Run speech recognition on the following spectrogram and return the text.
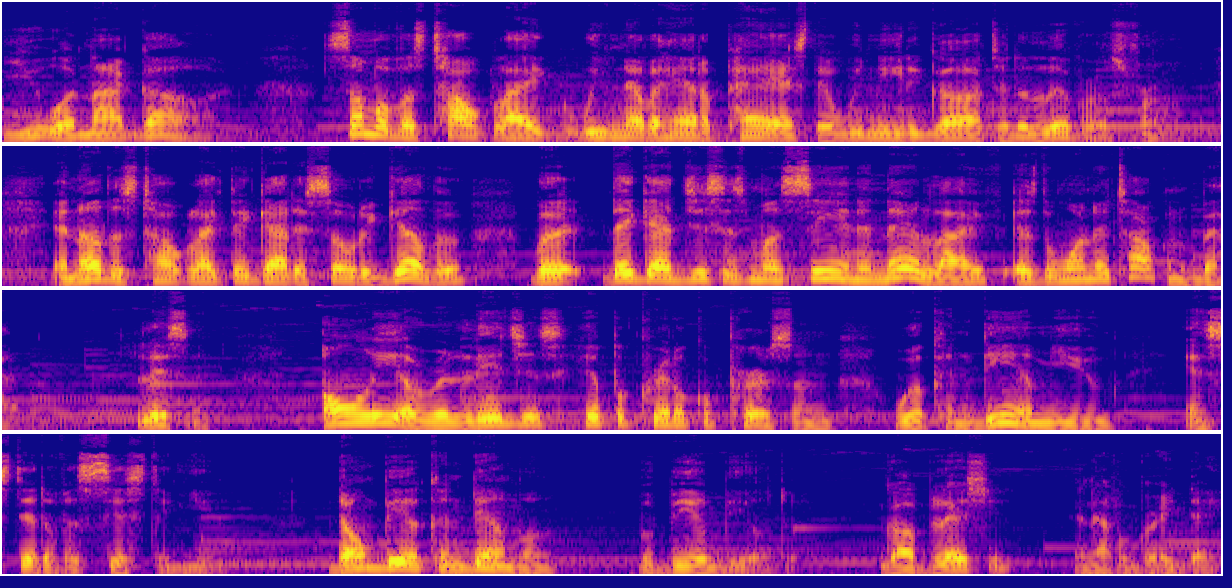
you are not God. Some of us talk like we've never had a past that we needed God to deliver us from. And others talk like they got it so together, but they got just as much sin in their life as the one they're talking about. Listen, only a religious, hypocritical person will condemn you instead of assisting you. Don't be a condemner, but be a builder. God bless you and have a great day.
